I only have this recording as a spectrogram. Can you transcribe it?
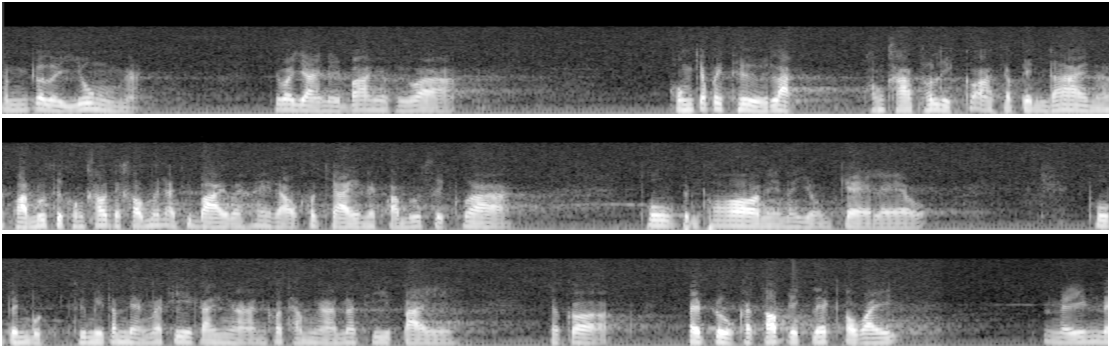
มันก็เลยยุ่งน่ะที่ว่าใหญ่ในบ้านก็คือว่า คงจะไปถือหลักของคาทอลิกก็อาจจะเป็นได้นะ ความรู้สึกของเขาแต่เขาไม่อธิบายไว้ให้เราเข้าใจในความรู้สึกว่า ผู้เป็นพ่อเนี่ยนายโยมแก่แล้ว ผู้เป็นบุตรคือมีตำแหน่งหน้าที่การงานก็ทำงานหน้าที่ไป แล้วก็ไปปลูกกระต๊อบเล็กๆเอาไว้ ในใน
